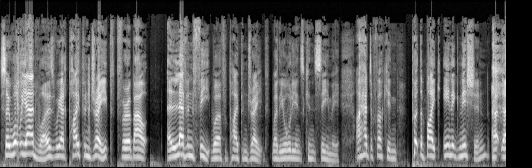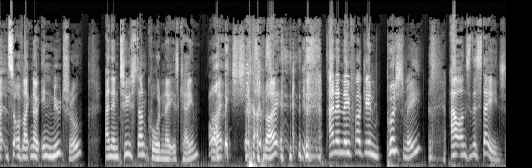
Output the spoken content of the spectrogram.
So what we had was we had pipe and drape for about 11 feet worth of pipe and drape where the audience couldn't see me. I had to fucking put the bike in ignition, uh, uh, sort of like, no, in neutral. And then two stunt coordinators came. Right, right, and then they fucking pushed me out onto the stage,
